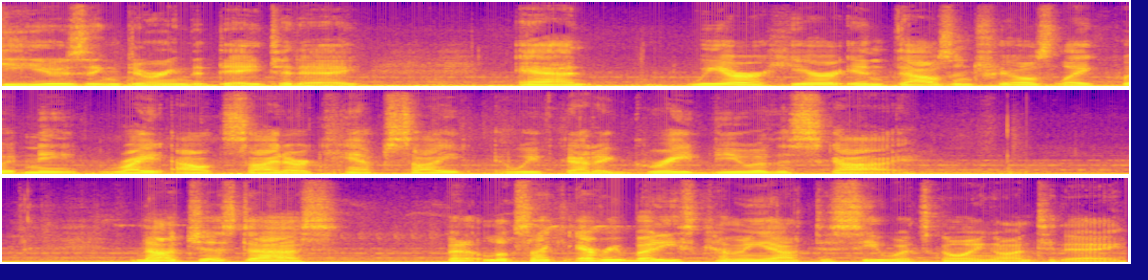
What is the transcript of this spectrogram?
be using during the day today. And we are here in Thousand Trails Lake Whitney, right outside our campsite, and we've got a great view of the sky. Not just us, but it looks like everybody's coming out to see what's going on today.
